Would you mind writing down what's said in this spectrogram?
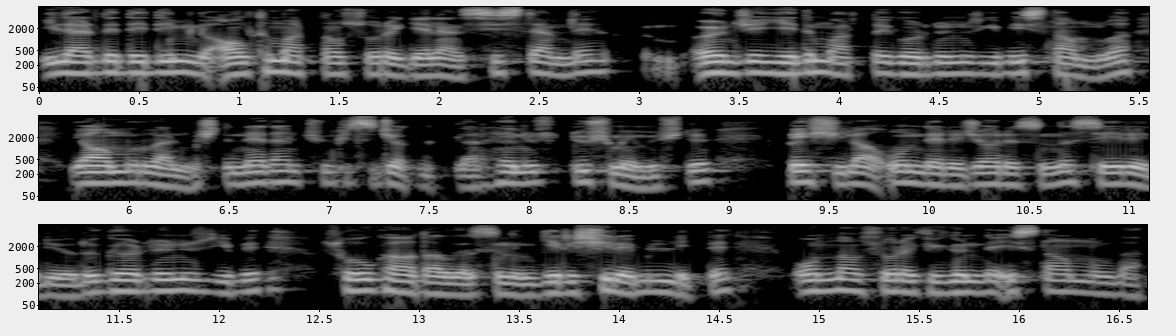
ileride dediğim gibi 6 Mart'tan sonra gelen sistemde önce 7 Mart'ta gördüğünüz gibi İstanbul'a yağmur vermişti. Neden? Çünkü sıcaklıklar henüz düşmemişti. 5 ila 10 derece arasında seyrediyordu. Gördüğünüz gibi soğuk hava dalgasının girişiyle birlikte ondan sonraki günde İstanbul'da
